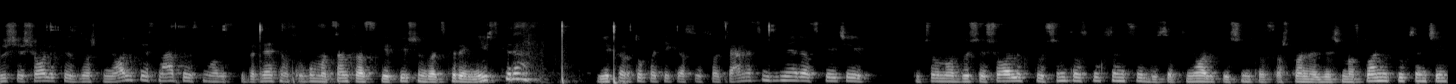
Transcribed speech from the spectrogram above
2016-2018 metais, nors kibernetinio saugumo centras kaip phishingo atskirai neišskiria, jį kartu pateikė su socialinės inžinierijos skaičiai, tačiau nuo 2016 100 tūkstančių, 2017 188 tūkstančiai,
